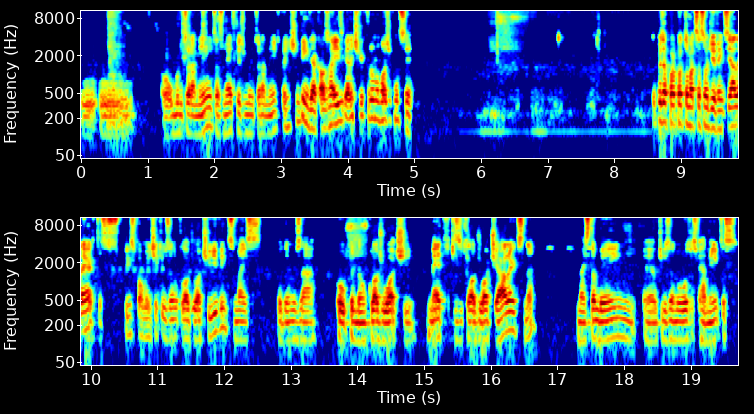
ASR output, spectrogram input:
o, o, o monitoramento, as métricas de monitoramento, para a gente entender a causa raiz e garantir que aquilo não pode acontecer. Depois a própria automatização de eventos e alertas, principalmente aqui usando CloudWatch Events, mas podemos usar, ou perdão, CloudWatch Metrics e CloudWatch Alerts, né? mas também é, utilizando outras ferramentas,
